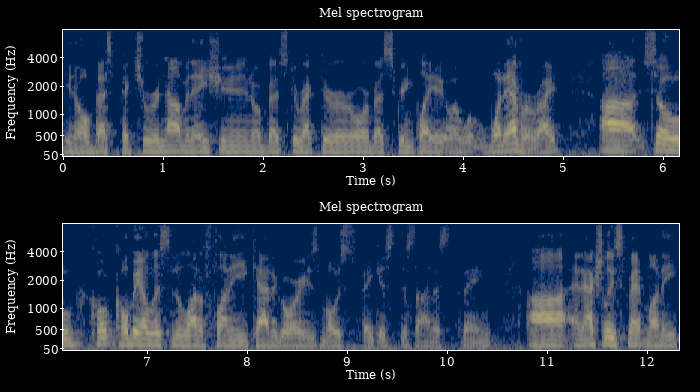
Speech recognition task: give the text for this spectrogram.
you know, Best Picture nomination or Best Director or Best Screenplay or whatever, right? Uh, so Col- Colbert listed a lot of funny categories, most fakest, dishonest thing, uh, and actually spent money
